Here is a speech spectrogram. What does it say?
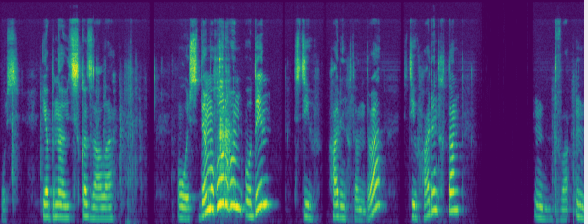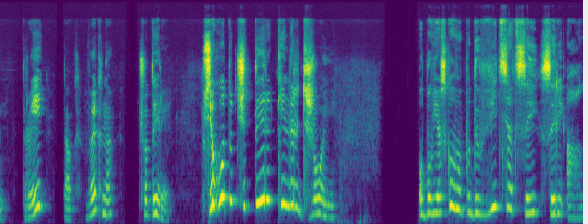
Ось. Я б навіть сказала. Ось Демогоргон 1, Стів Харрінгтон 2, Стів Харрінгтон 2, 3, так, Векна 4. Всього тут 4 Кіндер Джої. Обов'язково подивіться цей серіал.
